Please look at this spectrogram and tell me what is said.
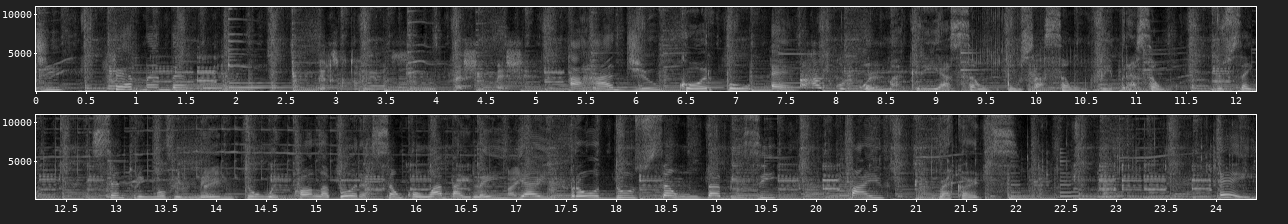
de Fernanda. Pelos cotovelos. Mexe, mexe. A Rádio Corpo é A Rádio Corpo é. Uma criação, pulsação, vibração do 100. Centro em movimento, em colaboração com a Baileia e produção da Busy Five Records. Ei,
